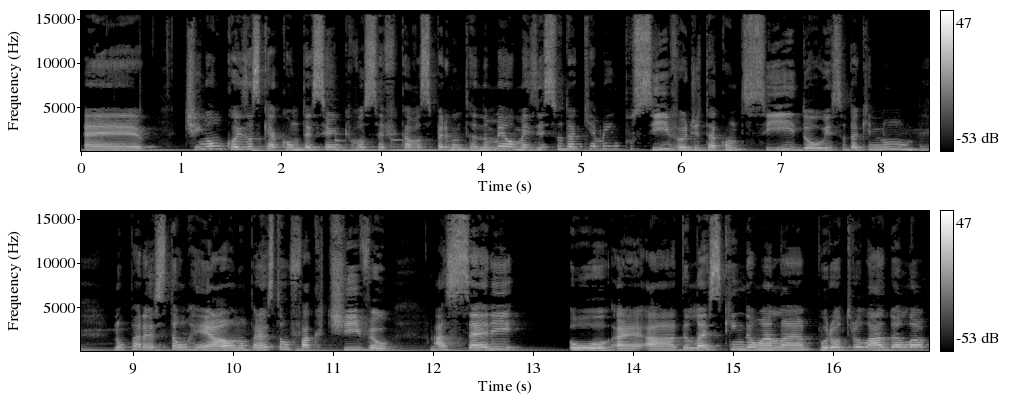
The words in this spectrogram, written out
É, tinham coisas que aconteciam que você ficava se perguntando: meu, mas isso daqui é meio impossível de ter acontecido, ou isso daqui não, não parece tão real, não parece tão factível. A série o, é, a The Last Kingdom, ela, por outro lado, ela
